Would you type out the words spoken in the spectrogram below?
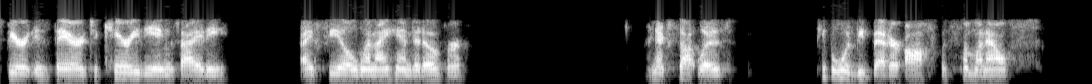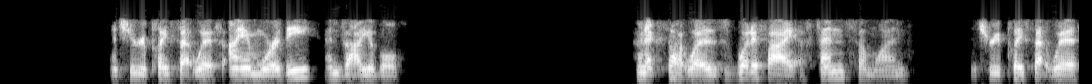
Spirit is there to carry the anxiety I feel when I hand it over. Her next thought was people would be better off with someone else. And she replaced that with, I am worthy and valuable. Her next thought was, what if I offend someone? And she replaced that with,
